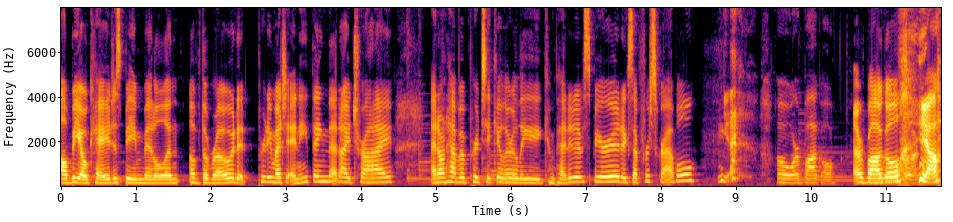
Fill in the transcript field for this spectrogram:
i'll be okay just being middle in, of the road at pretty much anything that i try. I don't have a particularly competitive spirit except for scrabble. Yeah. Oh or boggle. Or boggle, Ooh, boggle. yeah.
